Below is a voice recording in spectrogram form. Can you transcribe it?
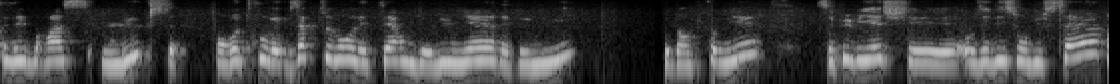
Tenebras Lux. On retrouve exactement les termes de lumière et de nuit que dans le premier. C'est publié chez, aux éditions du Cerf.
